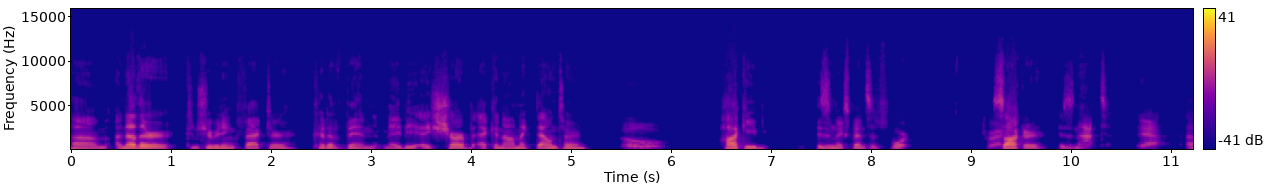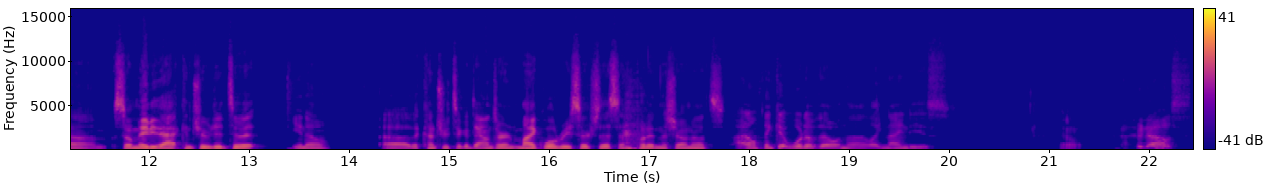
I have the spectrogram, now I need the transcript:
um, another contributing factor could have been maybe a sharp economic downturn. Oh, Hockey is an expensive sport. correct. Soccer is not. Yeah. Um, so maybe that contributed to it. You know, uh, the country took a downturn. Mike will research this and put it in the show notes. I don't think it would have though in the like 90s Who knows?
